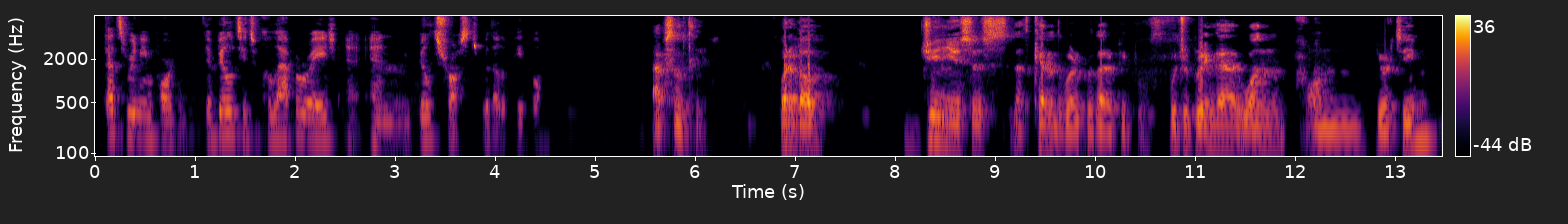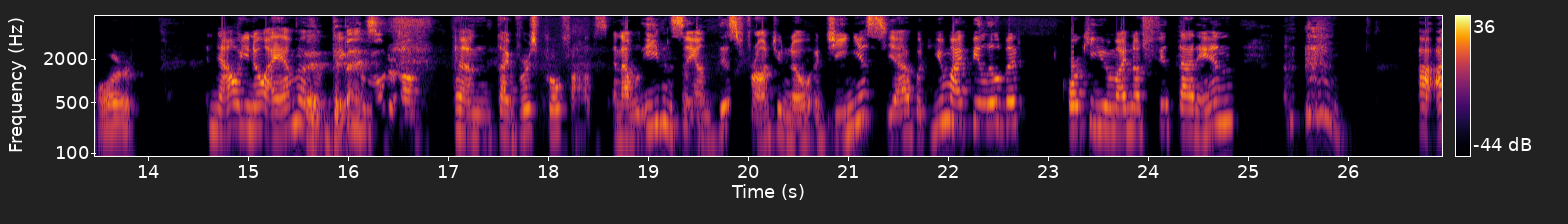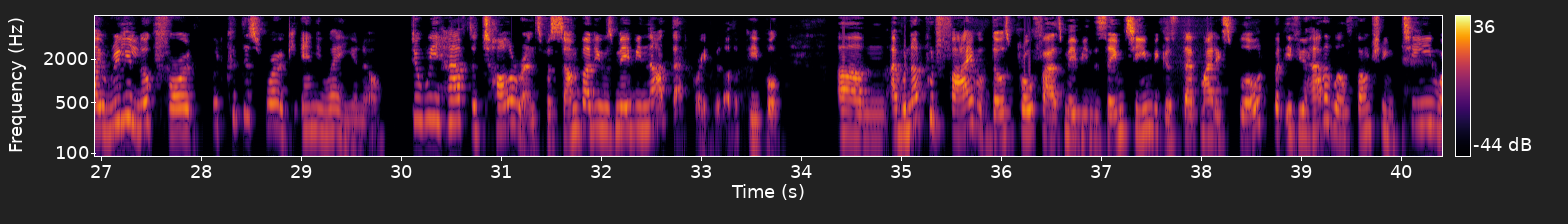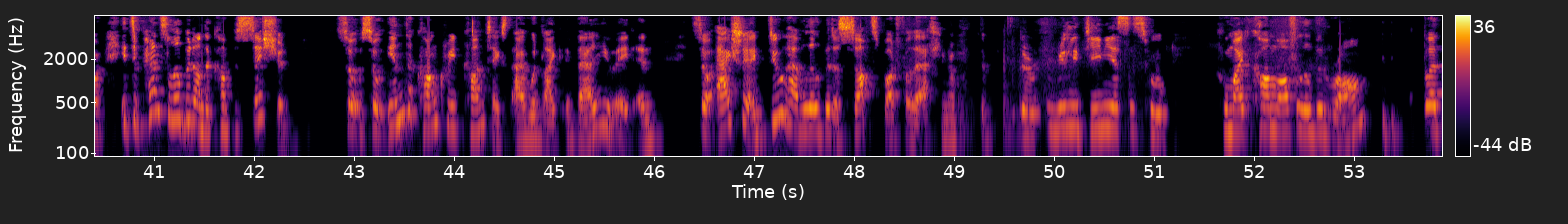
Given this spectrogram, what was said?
that's really important. The ability to collaborate and, and build trust with other people. Absolutely. What about geniuses that cannot work with other people? Would you bring uh, one on your team or now you know I am a big promoter of um, diverse profiles, and I will even say okay. on this front, you know, a genius, yeah, but you might be a little bit quirky. You might not fit that in. I really look for, but could this work anyway? You know, do we have the tolerance for somebody who's maybe not that great with other people? Um, I would not put five of those profiles maybe in the same team because that might explode. But if you have a well functioning team, or it depends a little bit on the composition. So, so in the concrete context, I would like evaluate. And so actually, I do have a little bit of soft spot for that, you know, the, the really geniuses who, who might come off a little bit wrong, but,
